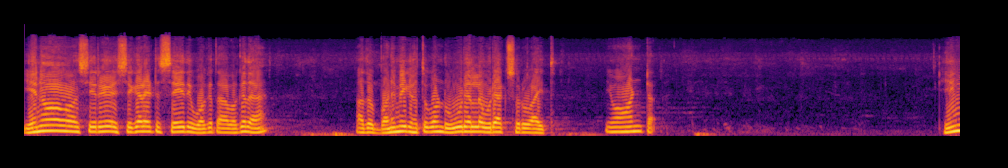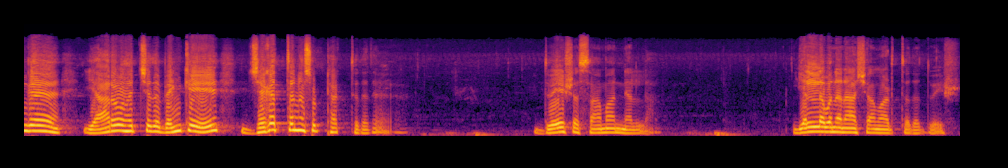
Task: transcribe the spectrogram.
ಏನೋ ಸಿರಿ, ಸಿಗರೇಟ್ ಸೇದಿ ಒಗದ ಒಗದ ಅದು ಬಣಮಿಗೆ ಹತ್ಕೊಂಡು ಊರೆಲ್ಲ ಉರ್ಯಾಕೆ ಶುರುವಾಯ್ತು. ಇವ ಹೊಂಟ. ಹಿಂಗೆ ಯಾರೋ ಹಚ್ಚಿದ ಬೆಂಕಿ ಜಗತ್ತನ್ನು ಸುಟ್ಟಾಕ್ತದೆ. ದ್ವೇಷ ಸಾಮಾನ್ಯ ಅಲ್ಲ. ಎಲ್ಲವನ್ನ ನಾಶ ಮಾಡ್ತದ ದ್ವೇಷ.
